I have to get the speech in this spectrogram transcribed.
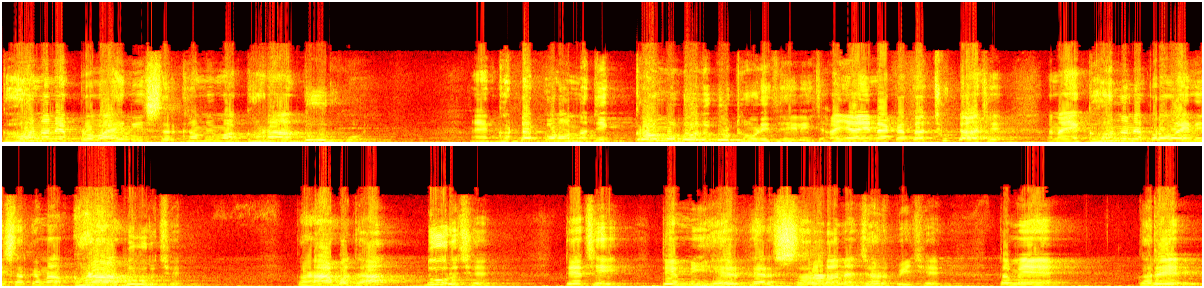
ઘન અને પ્રવાહીની સરખામણીમાં ઘણા દૂર હોય. અને ઘટક કણો નજીક ક્રમબદ્ધ ગોઠવણી થયેલી છે. અહીંયા એના કરતાં છૂટા છે અને અહીંયા ઘન અને પ્રવાહીની સરખામણીમાં ઘણા દૂર છે. ઘણા બધા દૂર છે. તેથી તેમની હેરફેર સરળ અને ઝડપી છે. તમે ઘરે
